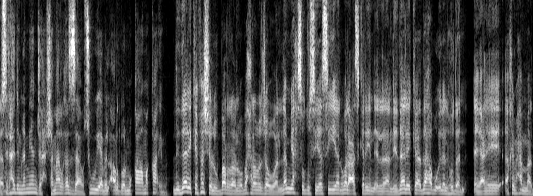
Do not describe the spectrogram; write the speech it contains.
بس الهدم لم ينجح. شمال غزة سوي بالأرض والمقاومة قائمة. لذلك فشلوا برا وبحرا وجوا. لم يحصدوا سياسيا ولا عسكريا إلى الآن. لذلك ذهبوا إلى الهدن. يعني أخي محمد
